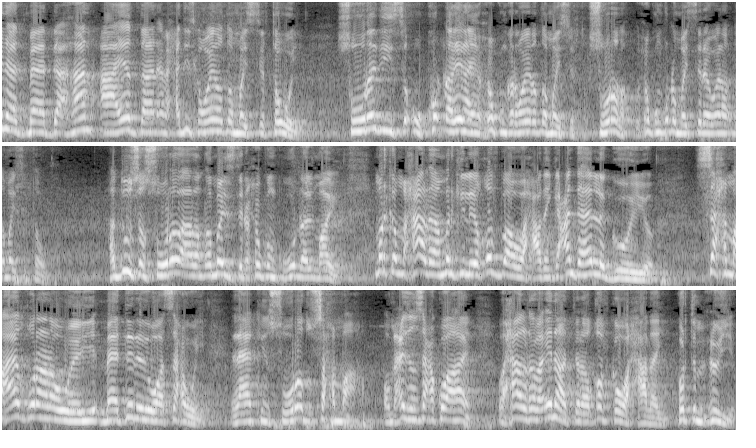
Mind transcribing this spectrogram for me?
inaad maada ahaan aayaddan ama xadiiskan waa inaad dhammaystirto wey suuradiisa uu ku dhalinayo xukunkan waa inaad dhammaystirto suurada uu xukun ku dhamaystiraya waa inaad dhammaystirto hadduusan suurada aadan dhammaystirin xukun kugu dhali maayo marka maxaa la markii la qof baa waxaday gacanta ha la gooyo sax ma aayad qur'aana weeye maadadeedu waa sax weeye laakiin suuradu sax ma aha. Oo maxaysan sax ku ahayn? Waxaa la rabaa inaad tirado qofka waxaday horta muxuu yihi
